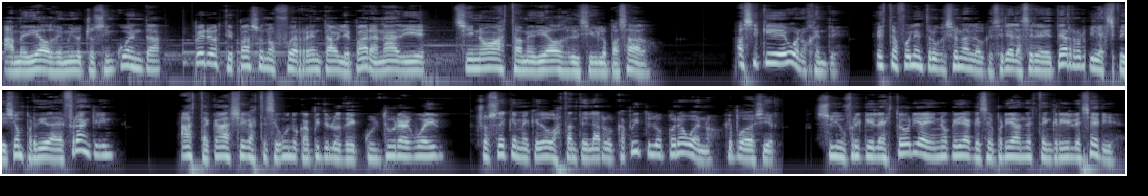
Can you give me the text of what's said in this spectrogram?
a mediados de 1850, pero este paso no fue rentable para nadie, sino hasta mediados del siglo pasado. Así que bueno gente, esta fue la introducción a lo que sería la serie de terror y la expedición perdida de Franklin. Hasta acá llega este segundo capítulo de Cultural Wave, yo sé que me quedó bastante largo el capítulo, pero bueno, ¿qué puedo decir? Soy un friki de la historia y no quería que se pierdan de esta increíble serie.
